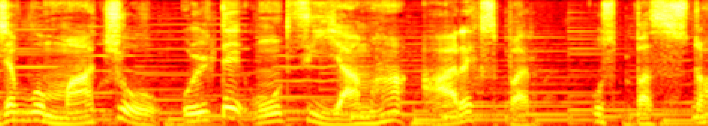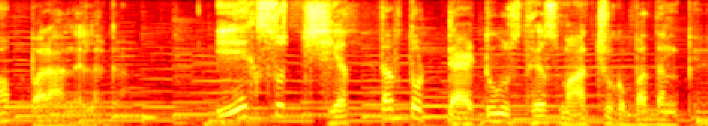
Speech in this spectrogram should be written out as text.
जब वो माचो उल्टे ऊँट सी यामा आरएक्स पर उस बस स्टॉप पर आने लगा। 176 तो टैटूज थे उस माचो के बदन पे,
